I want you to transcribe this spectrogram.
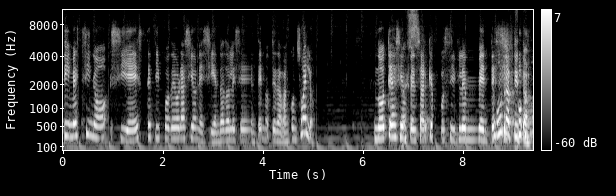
dime si no, si este tipo de oraciones, siendo adolescente, no te daban consuelo no te hacían pues pensar que posiblemente... Un ratito,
